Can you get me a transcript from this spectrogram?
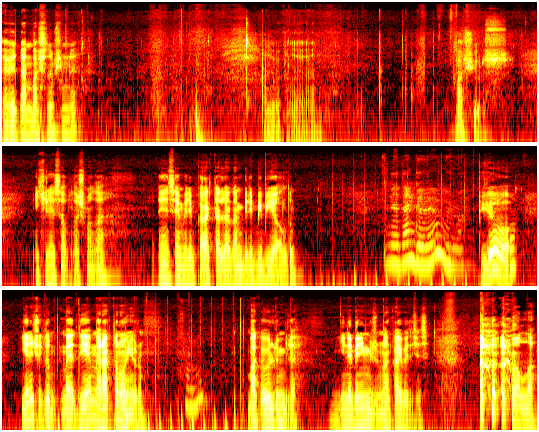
Evet ben başladım şimdi. Hadi bakalım. Başlıyoruz. İkili hesaplaşmada en sevmediğim karakterlerden biri Bibi'yi aldım. Neden görevim mi var? Yo. Yeni çıktım me- diye meraktan oynuyorum. Efendim? Bak öldüm bile. Yine benim yüzümden kaybedeceğiz. Allah.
